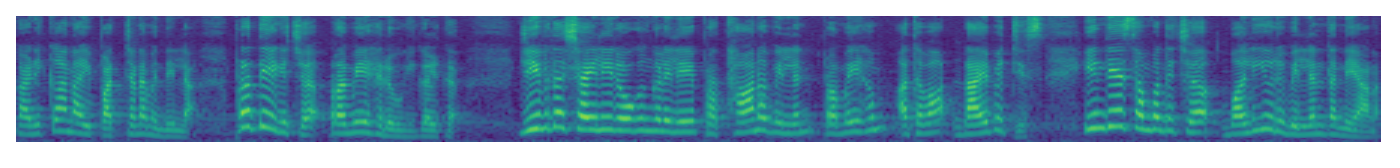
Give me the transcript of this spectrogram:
കഴിക്കാനായി പറ്റണമെന്നില്ല. പ്രത്യേകിച്ച് പ്രമേഹ രോഗികൾക്ക്. ജീവിതശൈലി രോഗങ്ങളിലെ പ്രധാന വില്ലൻ പ്രമേഹം അഥവാ ഡയബറ്റിസ് ഇന്ത്യയെ സംബന്ധിച്ച് വലിയൊരു വില്ലൻ തന്നെയാണ്.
